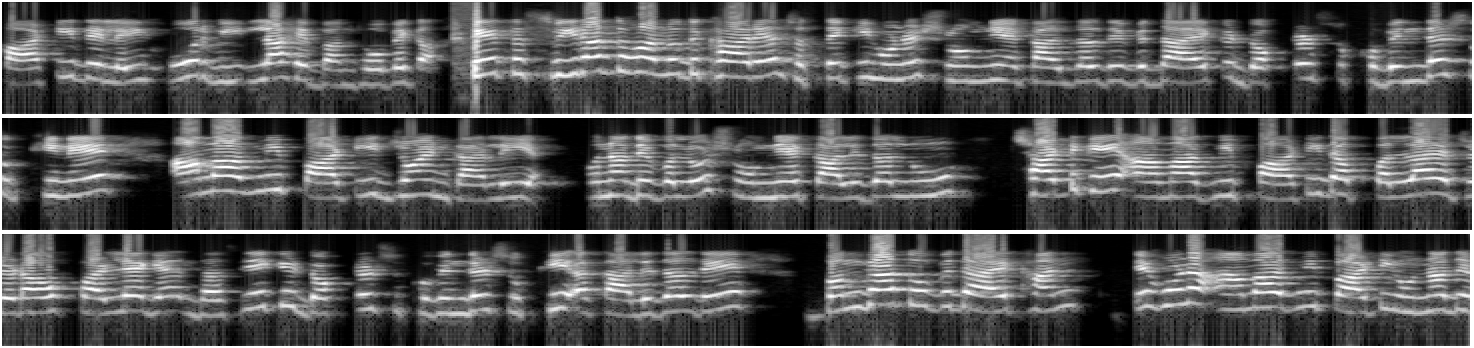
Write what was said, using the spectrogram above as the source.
ਪਾਰਟੀ ਦੇ ਲਈ ਹੋਰ ਵੀ ਲਾਹੇਵੰਦ ਹੋਵੇਗਾ। ਤੇ ਇਹ ਤਸਵੀਰਾਂ ਤੁਹਾਨੂੰ ਦਿਖਾ ਰਹੇ ਹਾਂ, ਜਿੱਥੇ ਕਿ ਹੁਣ ਸ਼੍ਰੋਮਣੀ ਅਕਾਲੀ ਦਲ ਦੇ ਵਿਧਾਇਕ ਡਾਕਟਰ ਸੁਖਵਿੰਦਰ ਸੁਖੀ ਨੇ ਆਮ ਆਦਮੀ ਪਾਰਟੀ ਜੁਆਇਨ ਕਰ ਲਈ ਹੈ। ਉਹਨਾਂ ਦੇ ਵੱਲੋਂ ਸ਼੍ਰੋਮਣੀ ਅਕਾਲੀ ਦਲ ਨੂੰ ਛੱਡ ਕੇ ਆਮ ਆਦਮੀ ਪਾਰਟੀ ਦਾ ਪੱਲਾ ਹੈ, ਜਿਹੜਾ ਉਹ ਫੜ ਲਿਆ ਗਿਆ। ਦੱਸਦੇ ਕਿ ਡਾਕਟਰ ਸੁਖਵਿੰਦਰ ਸੁਖੀ ਅਕਾਲੀ ਦਲ ਦੇ ਬੰਗਾ ਤੋਂ ਵਿਧਾਇਕ ਹਨ। ਤੇ ਹੁਣ ਆਮ ਆਦਮੀ ਪਾਰਟੀ ਉਹਨਾਂ ਦੇ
